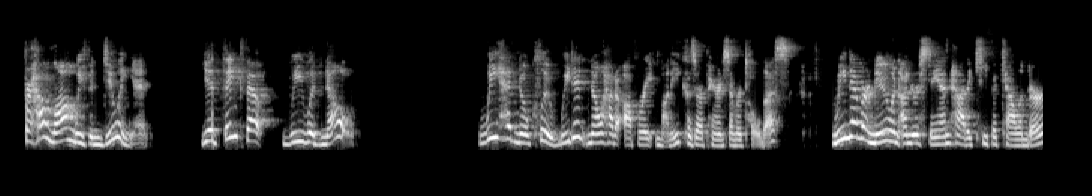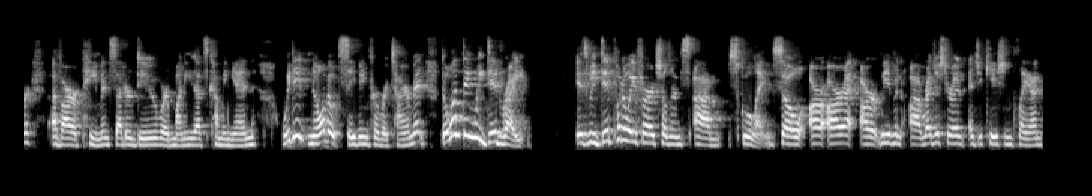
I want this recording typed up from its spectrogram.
for how long we've been doing it, you'd think that we would know. We had no clue. We didn't know how to operate money because our parents never told us we never knew and understand how to keep a calendar of our payments that are due or money that's coming in. We didn't know about saving for retirement. The one thing we did right is we did put away for our children's um, schooling. So our our our we have a uh, registered education plan,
